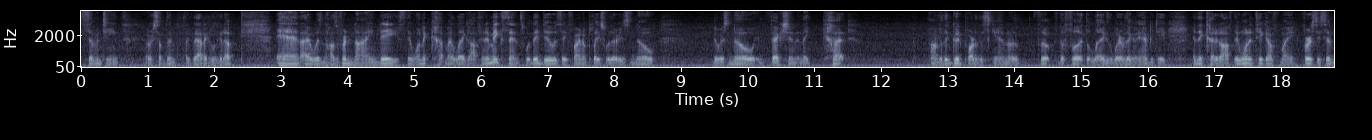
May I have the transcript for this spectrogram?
17th or something like that. I can look it up. And I was in the hospital for nine days. They want to cut my leg off. And it makes sense. What they do is they find a place where there is no there was no infection and they cut onto the good part of the skin or the foot, the foot, the leg, whatever they're going to amputate, and they cut it off. They want to take off my first. They said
